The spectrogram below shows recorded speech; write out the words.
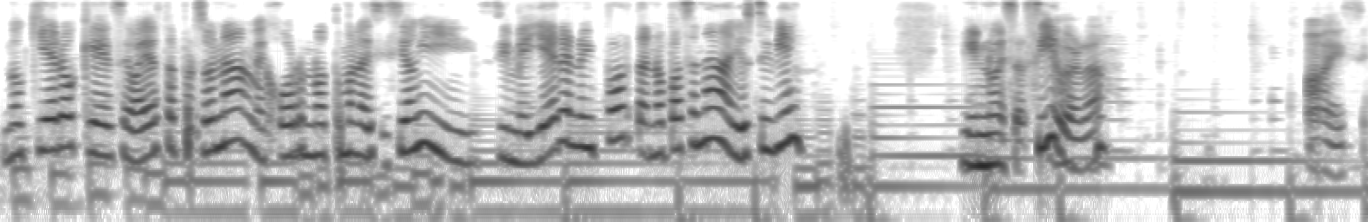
No quiero que se vaya esta persona, mejor no toma la decisión y si me hiere no importa, no pasa nada, yo estoy bien. Y no es así, ¿verdad? Ay, sí.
